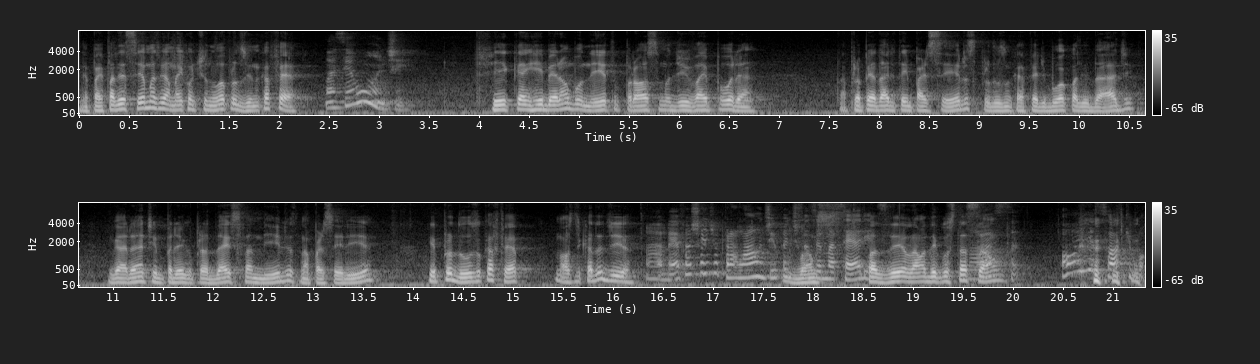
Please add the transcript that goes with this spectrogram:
meu pai faleceu, mas minha mãe continua produzindo café. Mas é onde? Fica em Ribeirão Bonito, próximo de Vaiporã. A propriedade tem parceiros, produz um café de boa qualidade, garante emprego para 10 famílias na parceria e produz o café nosso de cada dia. Ah, leva a gente para lá um dia para gente Vamos fazer matéria. fazer lá uma degustação. Nossa, olha só que bom.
